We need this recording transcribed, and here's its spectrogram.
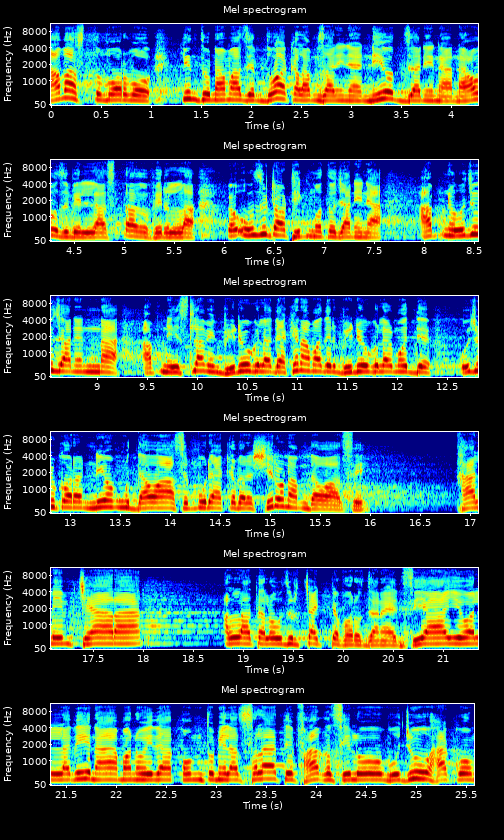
নামাজ তো পড়ব, কিন্তু নামাজের দোয়া কালাম জানি না, নিয়ত জানি না নাউজবিল্লা আস্তাগফিরুল্লাহ। উজুটাও ঠিক মতো জানি না। আপনি উজু জানেন না, আপনি ইসলামিক ভিডিওগুলো দেখেন, আমাদের ভিডিওগুলোর মধ্যে উজু করার নিয়ম দেওয়া আছে, পুরো একেবারে শিরোনাম দেওয়া আছে। খালিম চেহারা, আল্লাহ তালা উজুর চারটা ফরজ সালাতে ফাগসিলু বুজুহাকুম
